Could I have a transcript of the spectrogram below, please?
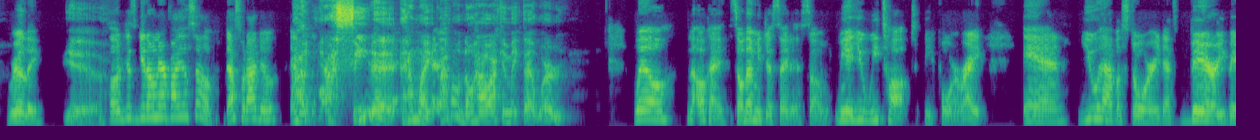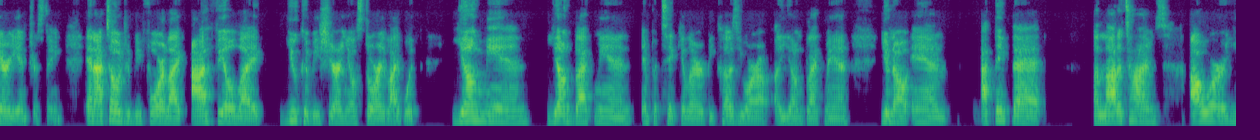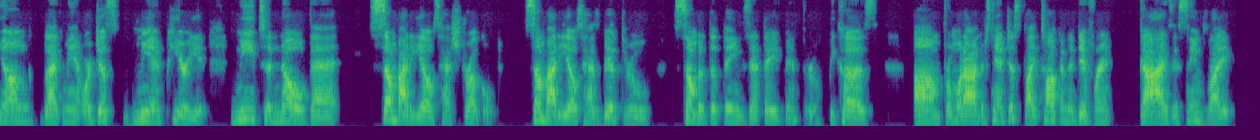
Really. Yeah. So just get on there by yourself. That's what I do. I, I see that. And I'm like, I don't know how I can make that work. Well, okay. So let me just say this. So me and you, we talked before, right? And you have a story that's very, very interesting. And I told you before, like, I feel like you could be sharing your story, like, with young men, young Black men in particular, because you are a, a young Black man, you know, and I think that a lot of times our young black men or just men period need to know that somebody else has struggled. Somebody else has been through some of the things that they've been through. Because um from what i understand just like talking to different guys it seems like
